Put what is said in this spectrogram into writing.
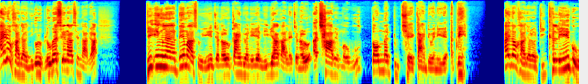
အဲ့တော့ခါကျရင်ညီကိုတို့ဘယ်လိုပဲစဉ်းစားစဉ်းစားဗျာဒီအင်္ဂလန်အသင်းမှာဆိုရင်ကျွန်တော်တို့ကင်တွယ်နေတဲ့နီးပြားကလည်းကျွန်တော်တို့အခြားပဲမဟုတ်ဘူးတောမတ်တူချေကင်တွယ်နေတဲ့အသင်း အဲ့တော့ခါကျတော့ဒီကလေးကို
